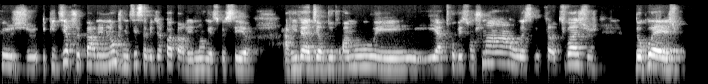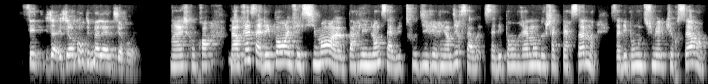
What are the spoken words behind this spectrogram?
que je, et puis dire je parle une langue, je me disais, ça veut dire quoi parler une langue? Est-ce que c'est arriver à dire deux, trois mots et, à trouver son chemin, ou est-ce que, tu vois, donc ouais, j'ai encore du mal à dire, ouais. Ouais, je comprends. Mais après, ça dépend, effectivement, euh, parler une langue, ça veut tout dire et rien dire, ça, ça, dépend vraiment de chaque personne, ça dépend où tu mets le curseur.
